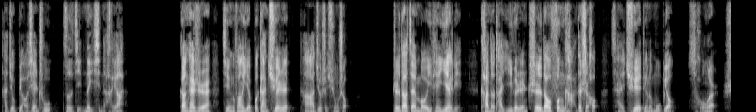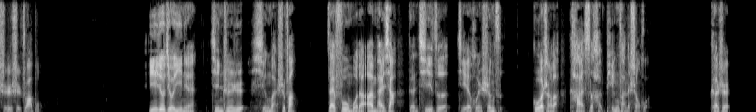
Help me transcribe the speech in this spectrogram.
他就表现出自己内心的黑暗。刚开始，警方也不敢确认他就是凶手。直到在某一天夜里，看到他一个人持刀封砍的时候，才确定了目标，从而实施抓捕。一九九一年金春日刑满释放，在父母的安排下，跟妻子结婚生子，过上了看似很平凡的生活。可是，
